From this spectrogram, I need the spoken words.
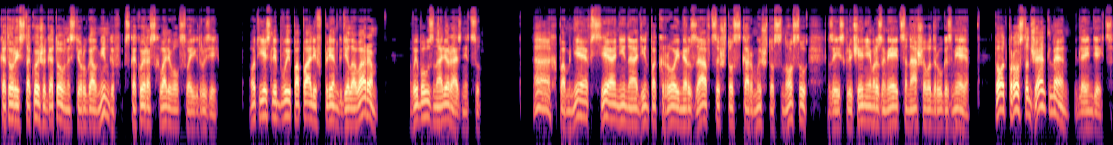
который с такой же готовностью ругал мингов, с какой расхваливал своих друзей. — Вот если бы вы попали в плен к деловарам, вы бы узнали разницу. Ах, по мне, все они на один покрой, мерзавцы, что с кормы, что с носу, за исключением, разумеется, нашего друга-змея. Тот просто джентльмен для индейца.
